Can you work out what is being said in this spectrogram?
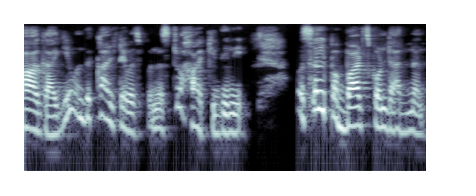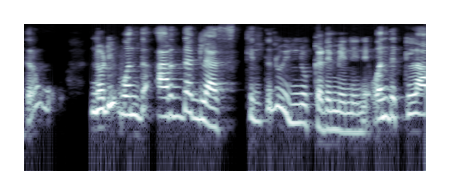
ಹಾಗಾಗಿ ಒಂದು ಕಾಲ್ ಟೇಬಲ್ ಸ್ಪೂನ್ ಅಷ್ಟು ಹಾಕಿದ್ದೀನಿ. ಸ್ವಲ್ಪ ಬಾಡಿಸ್ಕೊಂಡಾದ ನಂತರ ನೋಡಿ, ಒಂದು ಅರ್ಧ ಗ್ಲಾಸ್ಗಿಂತನೂ ಇನ್ನೂ ಕಡಿಮೆನೇ ಒಂದು ಕ್ಲಾ,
